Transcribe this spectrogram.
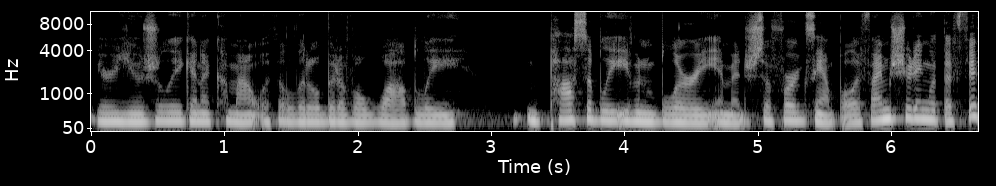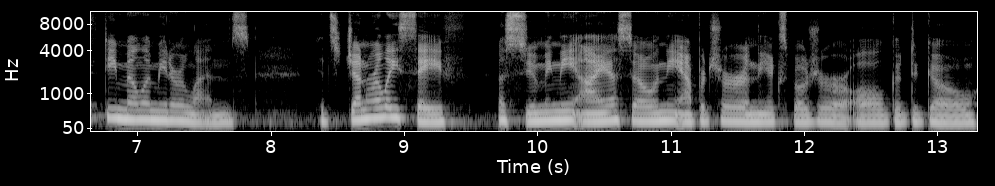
you're usually going to come out with a little bit of a wobbly, possibly even blurry image. So, for example, if I'm shooting with a 50 millimeter lens, it's generally safe, assuming the ISO and the aperture and the exposure are all good to go,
